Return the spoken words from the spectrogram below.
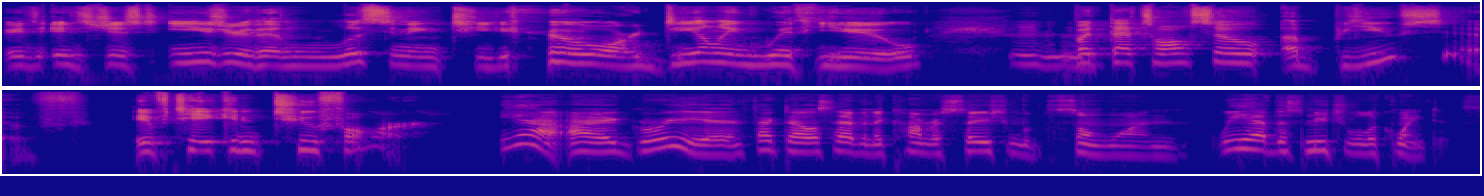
It, it's just easier than listening to you or dealing with you. Mm-hmm. But that's also abusive if taken too far. Yeah, I agree. In fact, I was having a conversation with someone. We have this mutual acquaintance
